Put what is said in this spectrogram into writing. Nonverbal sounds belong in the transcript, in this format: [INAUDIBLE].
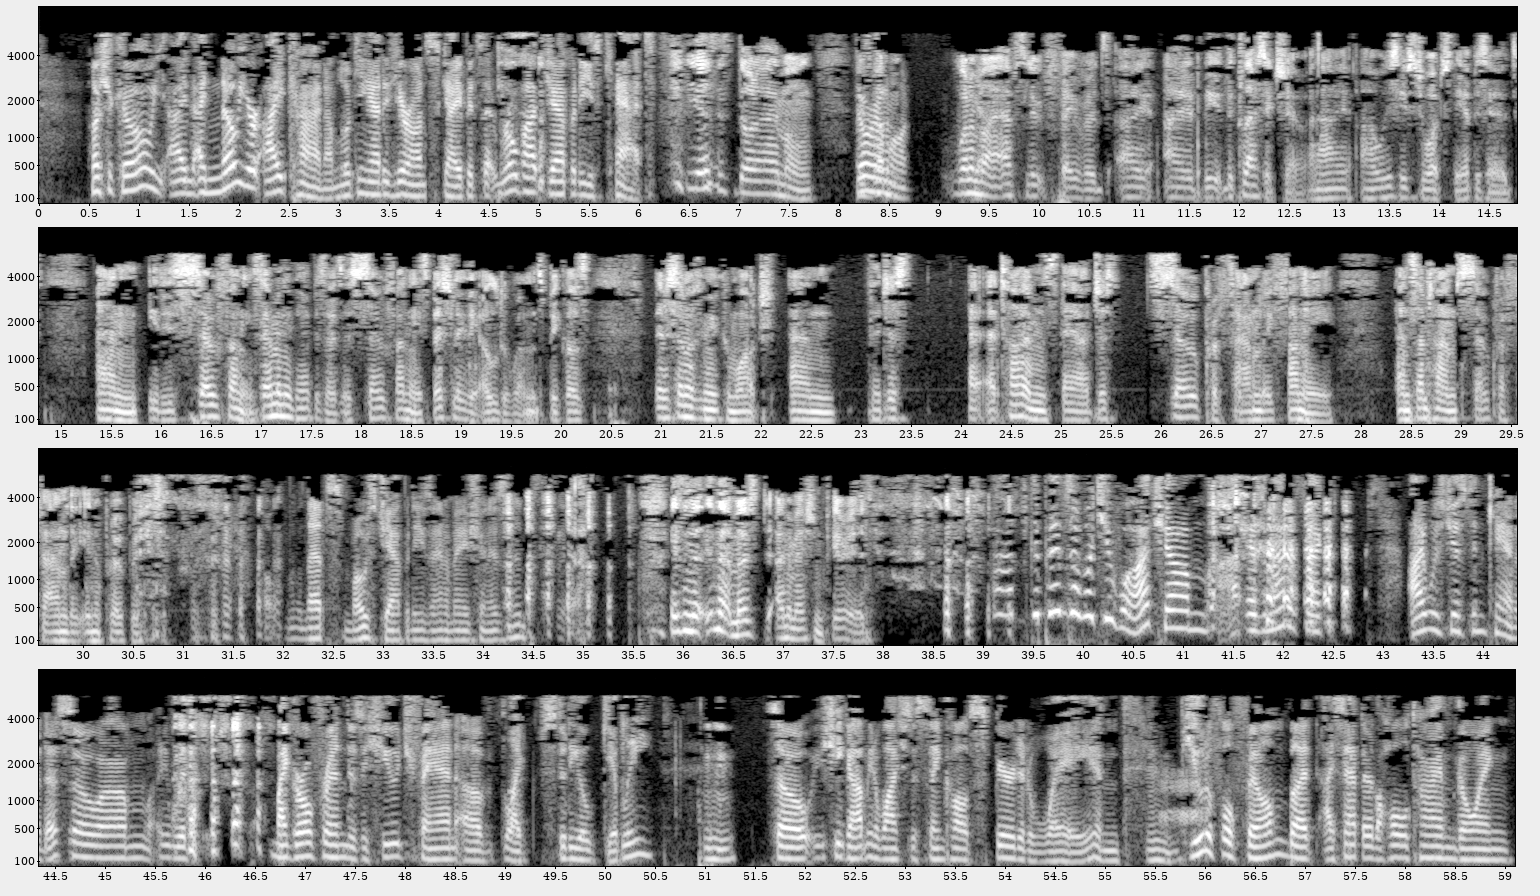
Hoshiko, I, I know your icon. I'm looking at it here on Skype. It's that robot [LAUGHS] Japanese cat. Yes, it's Doraemon. It's one Doraemon. One of Yeah. my absolute favorites. I, I, the, the classic show, and I, I always used to watch the episodes, and it is so funny. So many of the episodes are so funny, especially the older ones, because there are some of them you can watch, and they're just, at, at times, they are just so profoundly funny, and sometimes so profoundly inappropriate. [LAUGHS] Oh, that's most Japanese animation, isn't it? Yeah. [LAUGHS] isn't it? Isn't that most animation period? Uh, depends on what you watch. Um, as a matter of fact, I was just in Canada, so um, with [LAUGHS] my girlfriend is a huge fan of like Studio Ghibli. hmm So she got me to watch this thing called Spirited Away, and Mm. beautiful film. But I sat there the whole time going,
